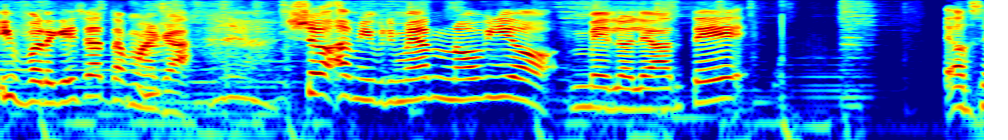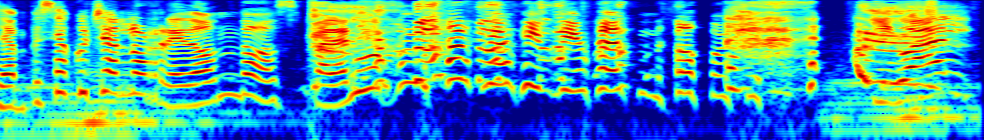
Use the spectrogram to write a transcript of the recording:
y porque ya estamos acá. Yo a mi primer novio me lo levanté. O sea, empecé a escuchar los redondos para levantarme a mi primer novio. Igual,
